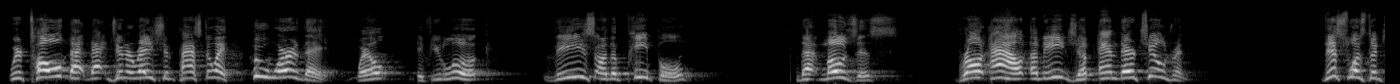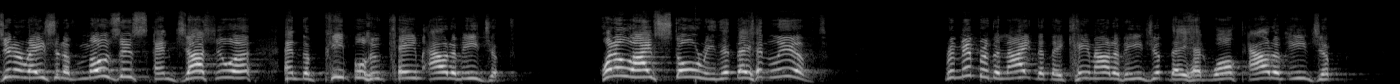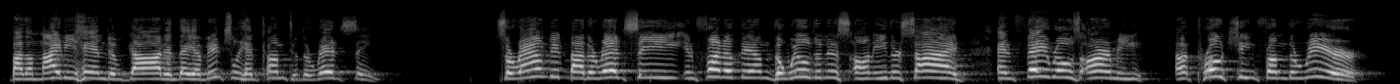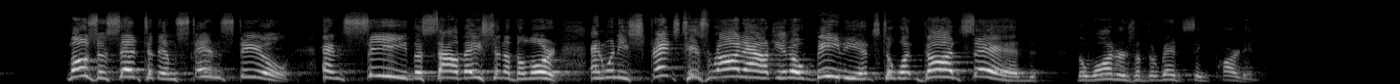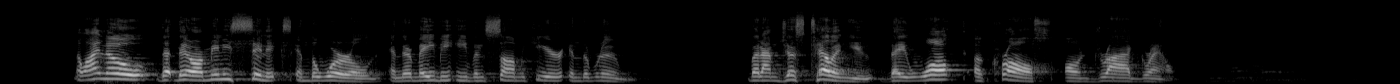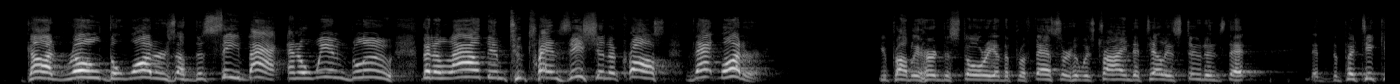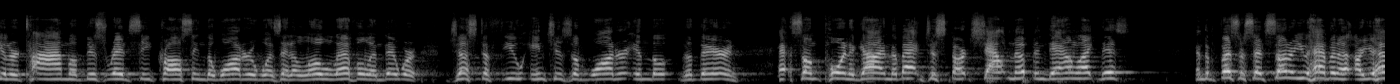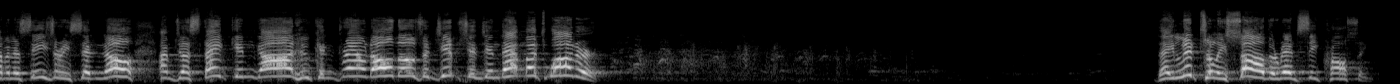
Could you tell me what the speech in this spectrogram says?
We're told that that generation passed away. Who were they? Well, if you look, these are the people that Moses brought out of Egypt and their children. This was the generation of Moses and Joshua and the people who came out of Egypt. What a life story that they had lived. Remember the night that they came out of Egypt? They had walked out of Egypt by the mighty hand of God, and they eventually had come to the Red Sea. Surrounded by the Red Sea, in front of them, the wilderness on either side, and Pharaoh's army approaching from the rear. Moses said to them, Stand still and see the salvation of the Lord. And when he stretched his rod out in obedience to what God said, the waters of the Red Sea parted. Now, I know that there are many cynics in the world, and there may be even some here in the room. But I'm just telling you, they walked across on dry ground. God rolled the waters of the sea back, and a wind blew that allowed them to transition across that water. You probably heard the story of the professor who was trying to tell his students that at the particular time of this Red Sea crossing, the water was at a low level and there were just a few inches of water in the, the there. And at some point, a guy in the back just starts shouting up and down like this. And the professor said, Son, are you having a, are you having a seizure? He said, No, I'm just thanking God who can drown all those Egyptians in that much water. they literally saw the Red Sea crossing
